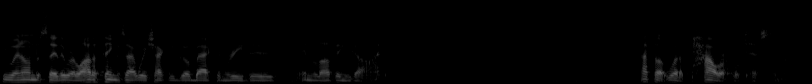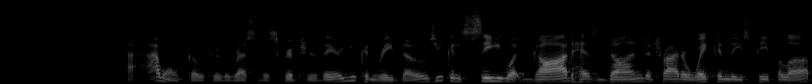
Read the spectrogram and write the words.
He went on to say there were a lot of things I wish I could go back and redo in loving God. I thought, what a powerful testimony. I, won't go through the rest of the scripture there. You can read those. You can see what God has done to try to waken these people up.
